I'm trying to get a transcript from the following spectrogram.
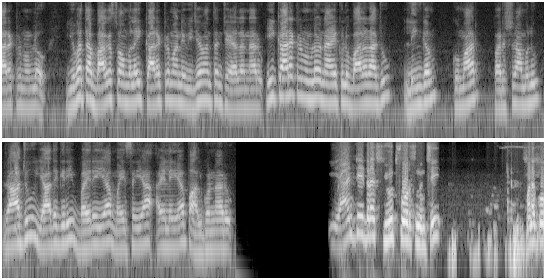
కార్యక్రమంలో యువత భాగస్వాములై కార్యక్రమాన్ని విజయవంతం చేయాలన్నారు. ఈ కార్యక్రమంలో నాయకులు బాలరాజు లింగం కుమార్ పరశురాములు రాజు యాదగిరి బైరయ్య మైసయ్య ఐలయ్య పాల్గొన్నారు. ఈ యాంటీ డ్రగ్స్ యూత్ ఫోర్స్ నుంచి మనకు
